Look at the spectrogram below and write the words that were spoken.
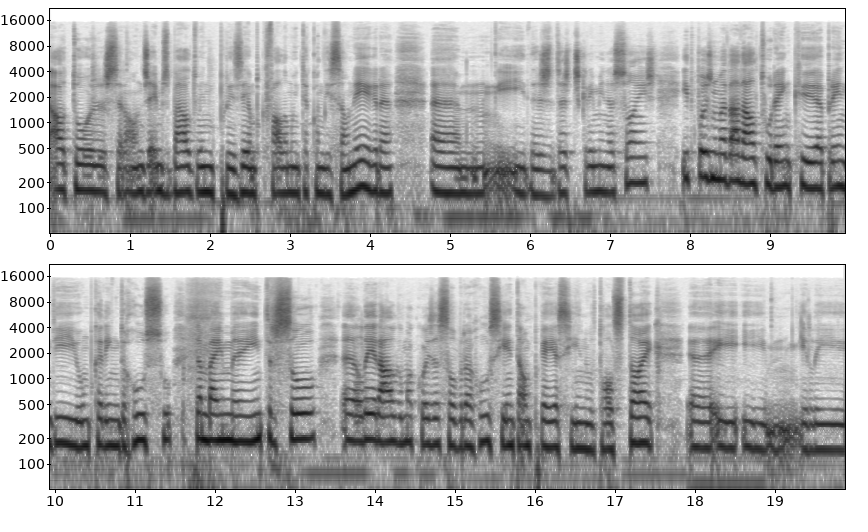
autores, será um James Baldwin, por exemplo, que fala muito da condição negra um, e das, das, discriminações. E depois, numa dada altura em que aprendi um bocadinho de russo, também me interessou uh, ler alguma coisa sobre a Rússia, então peguei assim no Tolstói e, e, e li,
